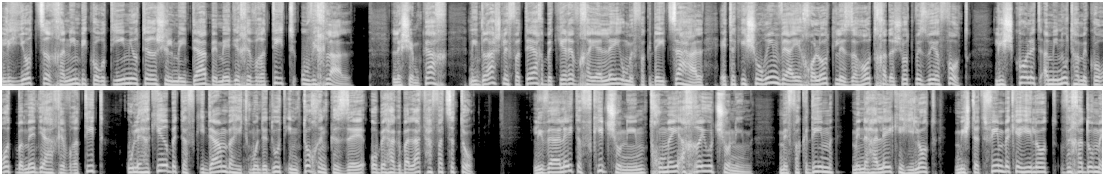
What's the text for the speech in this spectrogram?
להיות צרכנים ביקורתיים יותר של מידע במדיה חברתית ובכלל. לשם כך, נדרש לפתח בקרב חיילי ומפקדי צה"ל את הכישורים והיכולות לזהות חדשות מזויפות, לשקול את אמינות המקורות במדיה החברתית ולהכיר בתפקידם בהתמודדות עם תוכן כזה או בהגבלת הפצתו. לבעלי תפקיד שונים תחומי אחריות שונים, מפקדים, מנהלי קהילות, משתתפים בקהילות וכדומה.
